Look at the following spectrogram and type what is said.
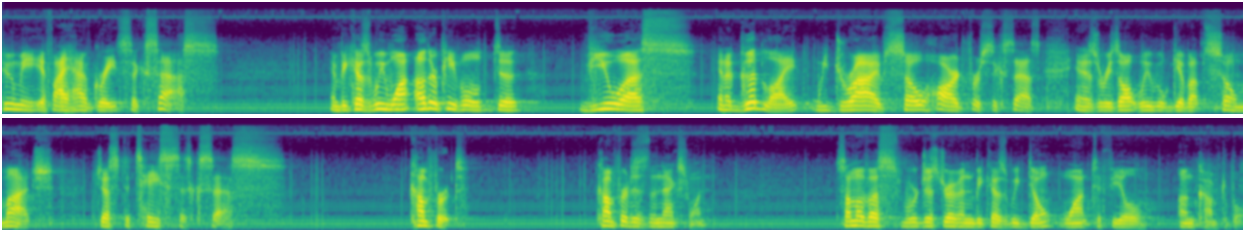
to me if I have great success? And because we want other people to view us in a good light, we drive so hard for success. And as a result, we will give up so much just to taste success. Comfort. Comfort is the next one. Some of us were just driven because we don't want to feel uncomfortable.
